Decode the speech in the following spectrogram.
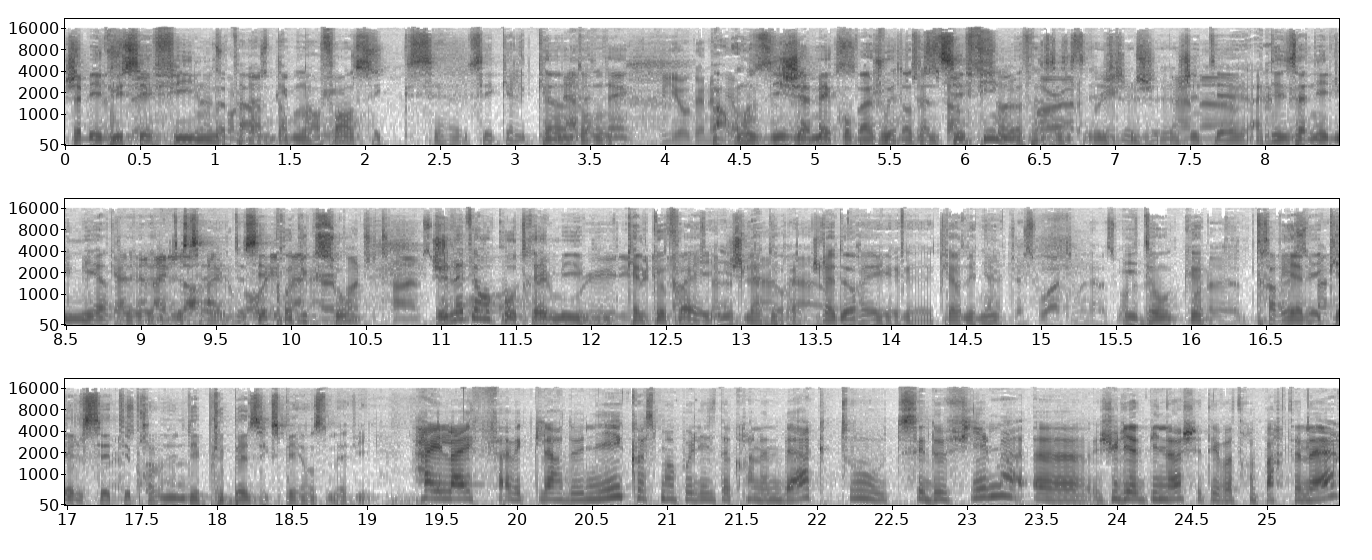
J'avais vu ces films enfin, dans mon enfance. C'est quelqu'un dont on ne se dit jamais qu'on va jouer dans un de ces films. J'étais à des années-lumière de, de, ces productions. Je l'avais rencontré, mais quelques fois, et je l'adorais. Je l'adorais, euh, Claire Denis. Et donc, travailler avec elle, c'était prendre l'une des plus belles expériences de ma vie. High Life avec Claire Denis, Cosmopolis de Cronenberg, tous ces deux films. Euh, Juliette Binoche était votre partenaire.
